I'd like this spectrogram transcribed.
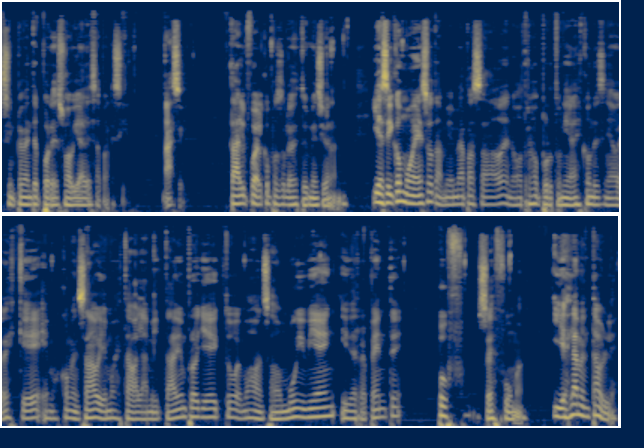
simplemente por eso había desaparecido. Así tal cual como se lo estoy mencionando. Y así como eso, también me ha pasado en otras oportunidades con diseñadores que hemos comenzado y hemos estado a la mitad de un proyecto, hemos avanzado muy bien y de repente, puff, se esfuman. Y es lamentable.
